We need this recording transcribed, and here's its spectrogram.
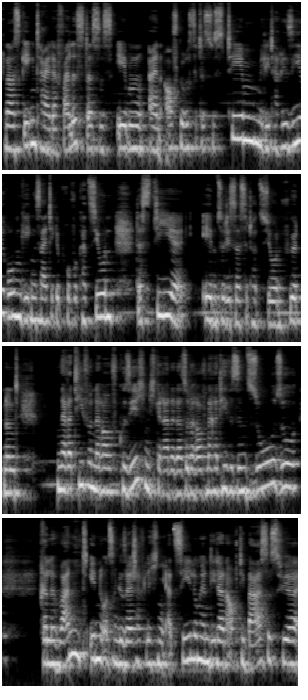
genau das Gegenteil der Fall ist, dass es eben ein aufgerüstetes System, Militarisierung, gegenseitige Provokation, dass die eben zu dieser Situation führten und Narrative, und darauf kursiere ich mich gerade da so darauf, Narrative sind so, so relevant in unseren gesellschaftlichen Erzählungen, die dann auch die Basis für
